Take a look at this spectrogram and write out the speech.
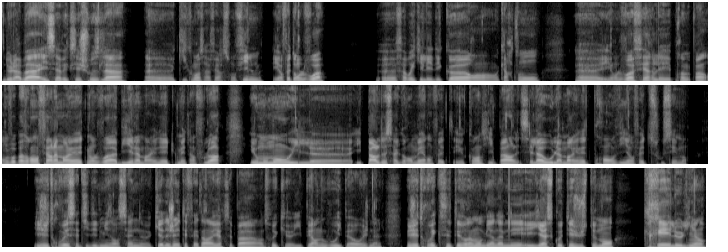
de là-bas. Et c'est avec ces choses-là euh, qu'il commence à faire son film. Et en fait, on le voit fabriquer les décors en carton. Euh, et on le voit faire les. Enfin, on le voit pas vraiment faire la marionnette, mais on le voit habiller la marionnette, lui mettre un foulard. Et au moment où il, euh, il parle de sa grand-mère, en fait, et quand il parle, c'est là où la marionnette prend vie, en fait, sous ses mains. Et j'ai trouvé cette idée de mise en scène, euh, qui a déjà été faite, hein, d'ailleurs, c'est pas un truc hyper nouveau, hyper original, mais j'ai trouvé que c'était vraiment bien amené. Et il y a ce côté, justement, créer le lien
